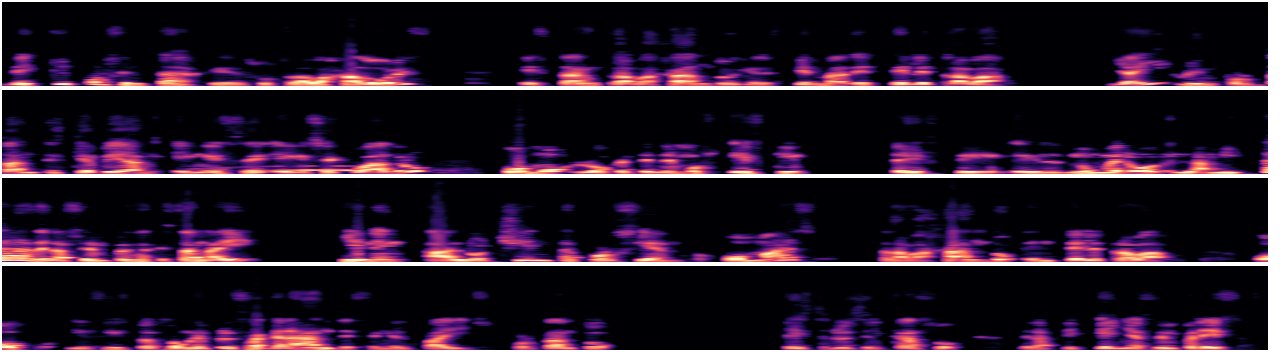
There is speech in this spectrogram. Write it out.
de qué porcentaje de sus trabajadores están trabajando en el esquema de teletrabajo. Y ahí lo importante es que vean en ese, en ese cuadro cómo lo que tenemos es que este, el número, la mitad de las empresas que están ahí tienen al 80% o más trabajando en teletrabajo. Ojo, insisto, son empresas grandes en el país, por tanto, este no es el caso de las pequeñas empresas.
